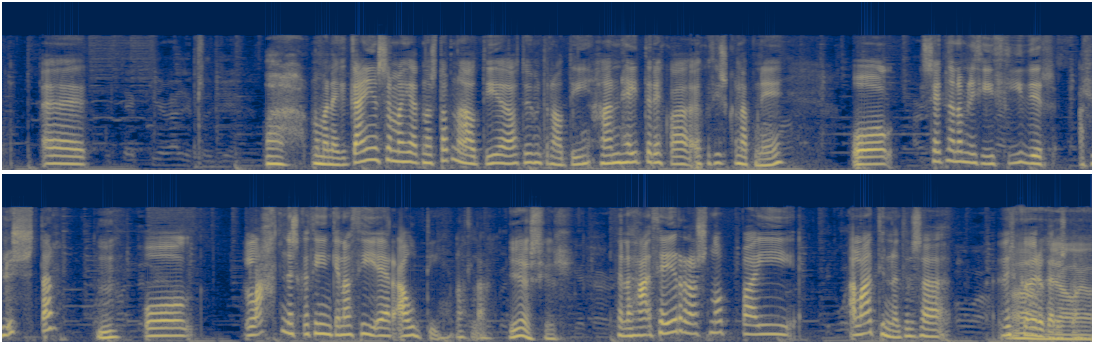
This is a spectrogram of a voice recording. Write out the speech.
uh, nú mann ekki. Gæinn sem að hérna stopnaði Audi eða áttu hugmyndin Audi hann heitir eitthvað eitthva þýsku nafni. Og setna nafni því þýðir að hlusta. Mm. og latneska þýðingin af því er Audi náttúrulega. Ég skil. Þannig að það- þeir eru að snoppa í að latinu til þess að virka Ah, örugari Já, sko. já,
